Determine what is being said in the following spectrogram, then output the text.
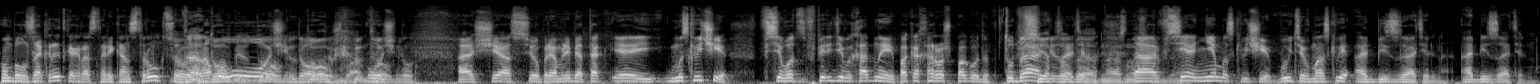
он был закрыт как раз на реконструкцию. Да, Она долго, очень долго, долго, долго шла, долго. очень долго. А сейчас все прям, ребят, так, э, москвичи, все вот впереди выходные, пока хорошая погода, туда все обязательно. Туда, а да. все не москвичи, будьте в Москве обязательно, обязательно.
